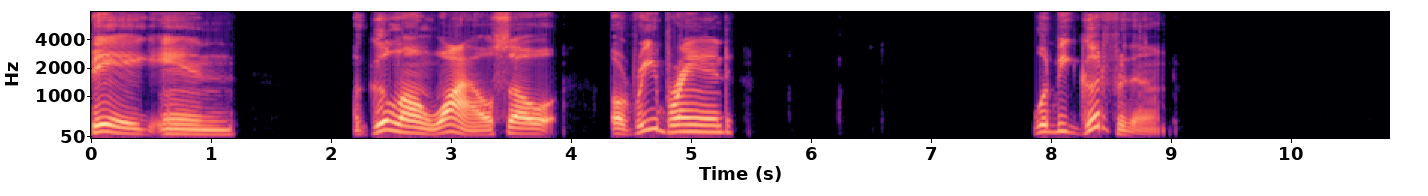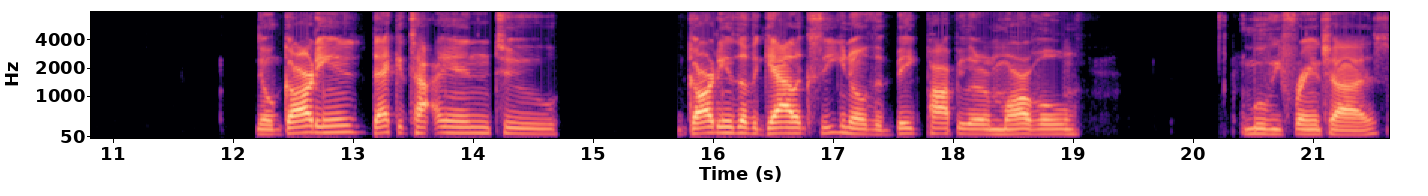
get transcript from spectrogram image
big in a good long while. So a rebrand would be good for them. You know, Guardians that could tie into Guardians of the Galaxy, you know, the big popular Marvel movie franchise.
